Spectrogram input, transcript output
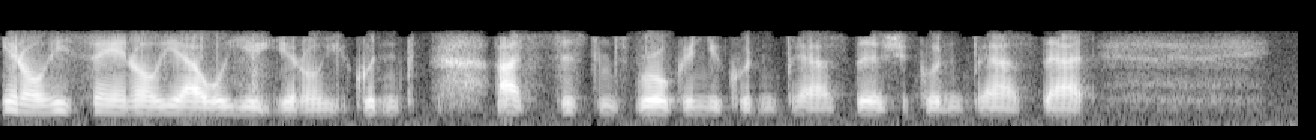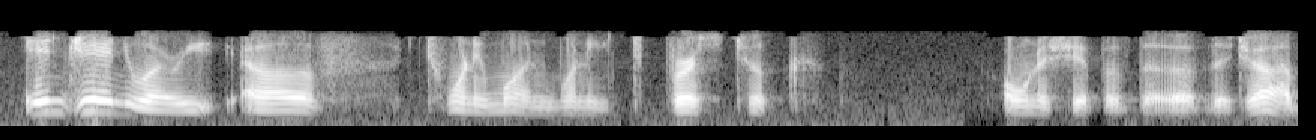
You know, he's saying, "Oh yeah, well you you know you couldn't, our system's broken. You couldn't pass this. You couldn't pass that." In January of 21, when he first took ownership of the of the job,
